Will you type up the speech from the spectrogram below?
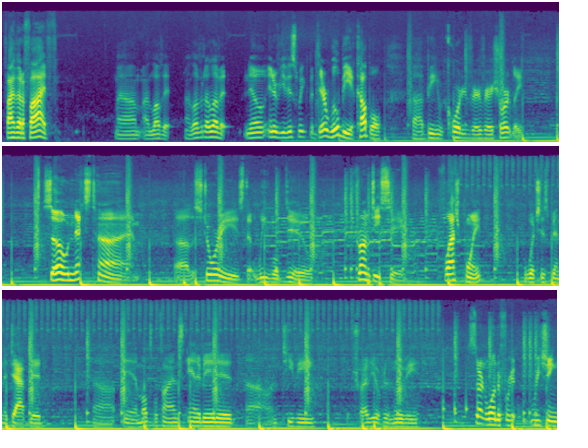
Five out of five. Um, I love it. I love it. I love it. No interview this week, but there will be a couple uh, being recorded very, very shortly. So next time, uh, the stories that we will do from DC, Flashpoint, which has been adapted uh, in multiple times, animated uh, on TV. Try to do it for the movie. Starting to wonder if we're reaching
